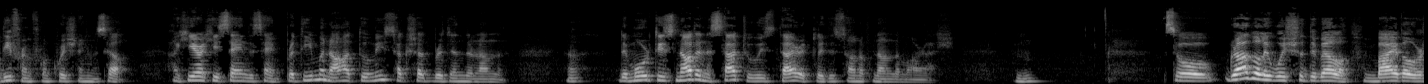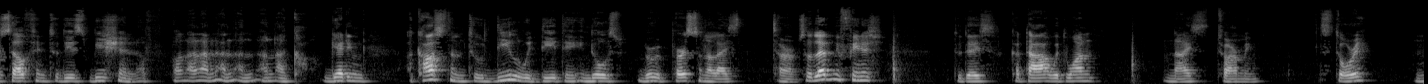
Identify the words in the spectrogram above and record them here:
different from Krishna himself. And here he's saying the same. Pratima Nahatumi Sakshat Brajendra Nandan. Uh, the Murti is not in a statue, is directly the son of Nanda Maharaj. Hmm? So gradually we should develop, imbibe ourselves into this vision of and, and, and, and, and getting accustomed to deal with deity in those very personalized terms. So let me finish today's kata with one nice, charming story, hmm,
